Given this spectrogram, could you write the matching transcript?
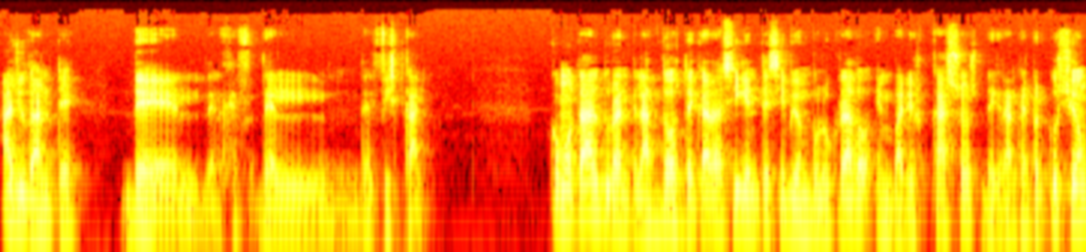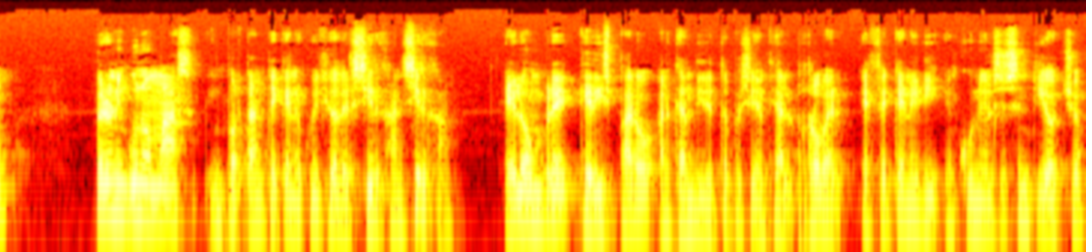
ayudante del, del fiscal. Como tal, durante las dos décadas siguientes se vio involucrado en varios casos de gran repercusión, pero ninguno más importante que en el juicio del Sirhan Sirhan, el hombre que disparó al candidato presidencial Robert F. Kennedy en junio del 68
